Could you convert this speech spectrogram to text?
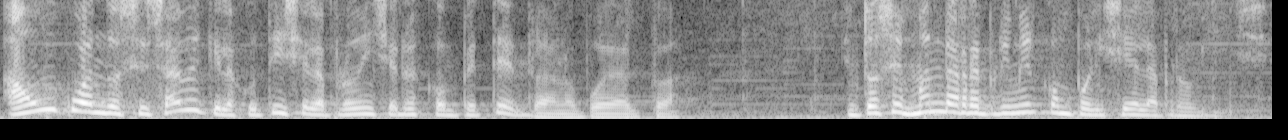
aun cuando se sabe que la justicia de la provincia no es competente. Claro, no puede actuar. Entonces manda a reprimir con policía de la provincia.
